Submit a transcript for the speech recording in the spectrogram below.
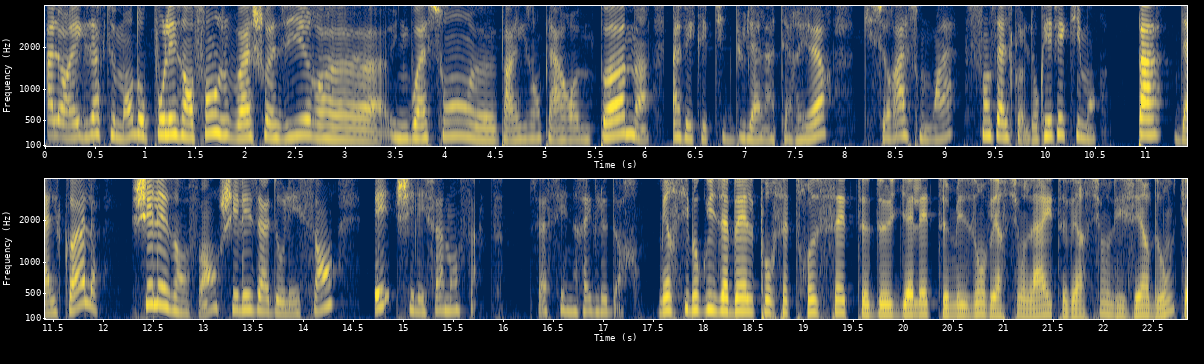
Alors exactement, donc pour les enfants, je vais choisir euh, une boisson, par exemple à rhum pomme, avec les petites bulles à l'intérieur, qui sera à ce moment-là sans alcool. Donc effectivement, pas d'alcool chez les enfants, chez les adolescents et chez les femmes enceintes. Ça, c'est une règle d'or. Merci beaucoup Isabelle pour cette recette de galette maison version light, version légère donc.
